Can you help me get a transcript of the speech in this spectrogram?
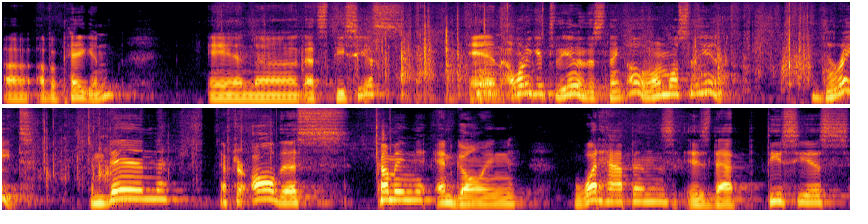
uh, of a pagan, and uh, that's Theseus. And I want to get to the end of this thing. Oh, we're almost to the end. Great. And then, after all this coming and going, what happens is that Theseus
